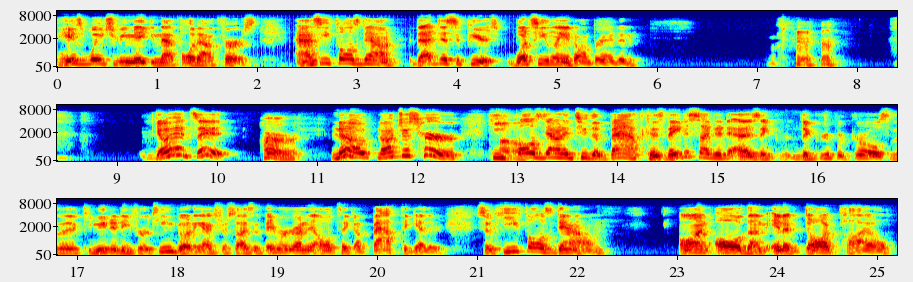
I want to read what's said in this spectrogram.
his weight should be making that fall down first. As he falls down, that disappears. What's he land on, Brandon? Go ahead, say it. Her. No, not just her. He Uh-oh. falls down into the bath because they decided, as a the group of girls, the community for a team building exercise, that they were going to all take a bath together. So he falls down on all of them in a dog pile.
